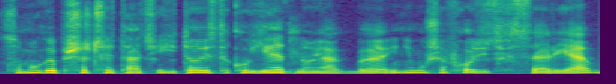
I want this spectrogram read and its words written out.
co mogę przeczytać i to jest tylko jedno jakby i nie muszę wchodzić w serię.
